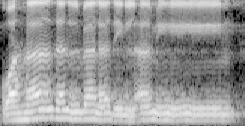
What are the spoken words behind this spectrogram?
وهذا البلد الأمين.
